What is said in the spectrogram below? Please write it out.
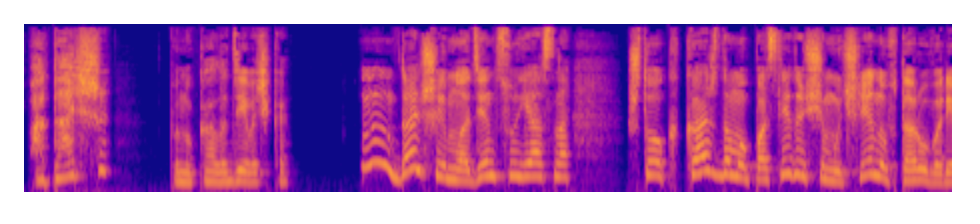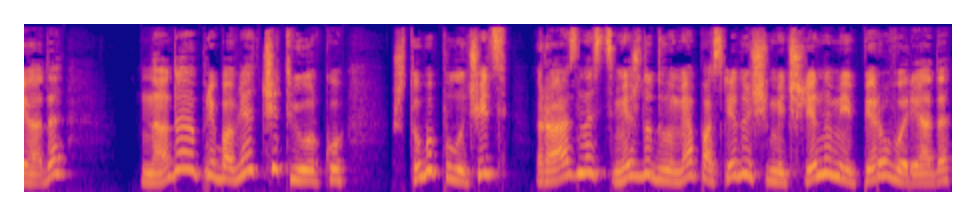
«А дальше?» — понукала девочка. «Дальше и младенцу ясно, что к каждому последующему члену второго ряда надо прибавлять четверку — чтобы получить разность между двумя последующими членами первого ряда.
